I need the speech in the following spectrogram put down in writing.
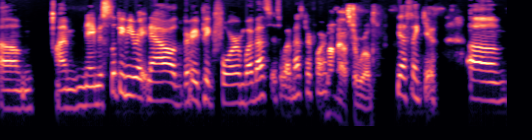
um, I'm name is slipping me right now, the very big forum, Webmaster is it Webmaster Forum? Webmaster World. Yes, thank you. Um,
